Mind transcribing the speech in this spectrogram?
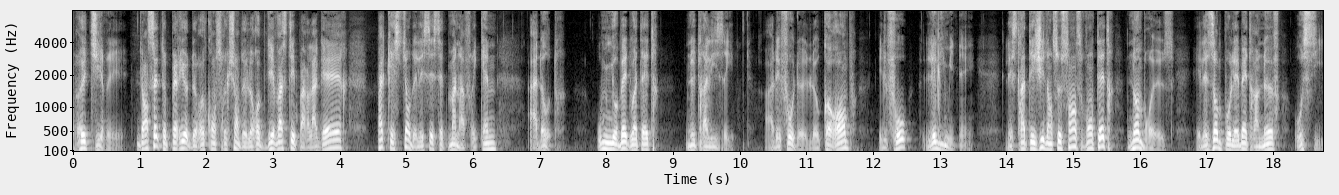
retirer. Dans cette période de reconstruction de l'Europe dévastée par la guerre, pas question de laisser cette manne africaine à d'autres. Oumniobé doit être neutralisé. À défaut de le corrompre, il faut l'éliminer. Les stratégies dans ce sens vont être nombreuses, et les hommes pour les mettre en œuvre aussi.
